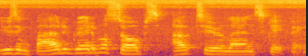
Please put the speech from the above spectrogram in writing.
using biodegradable soaps out to your landscaping.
